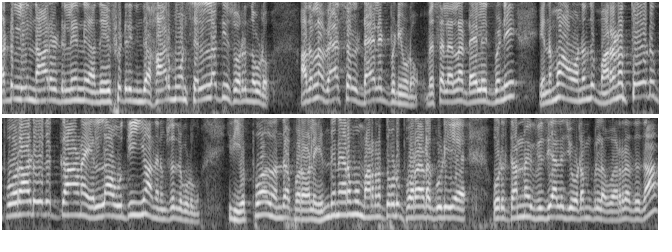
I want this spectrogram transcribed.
அட்ரலின் நாரட்ரலின் அந்த எஃபிட்ரின் இந்த ஹார்மோன்ஸ் எல்லாத்தையும் சுரந்து விடும். அதெல்லாம் வேசல் டைலேட் பண்ணி விடும். வெசல் எல்லாம் டைலேட் பண்ணி என்னமோ அவன் வந்து மரணத்தோடு போராடுவதற்கான எல்லா உதியும் அந்த நிமிஷத்தில் கொடுக்கும். இது எப்போது வந்தால் பரவாயில்ல. எந்த நேரமும் மரணத்தோடு போராடக்கூடிய ஒரு தன்மை ஃபிசியாலஜி உடம்புக்குள்ள வர்றது தான்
